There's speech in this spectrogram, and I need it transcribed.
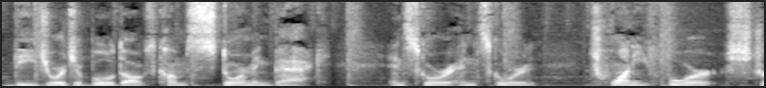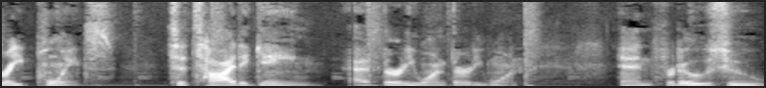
the Georgia Bulldogs come storming back and score and scored 24 straight points to tie the game at 31-31. And for those who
